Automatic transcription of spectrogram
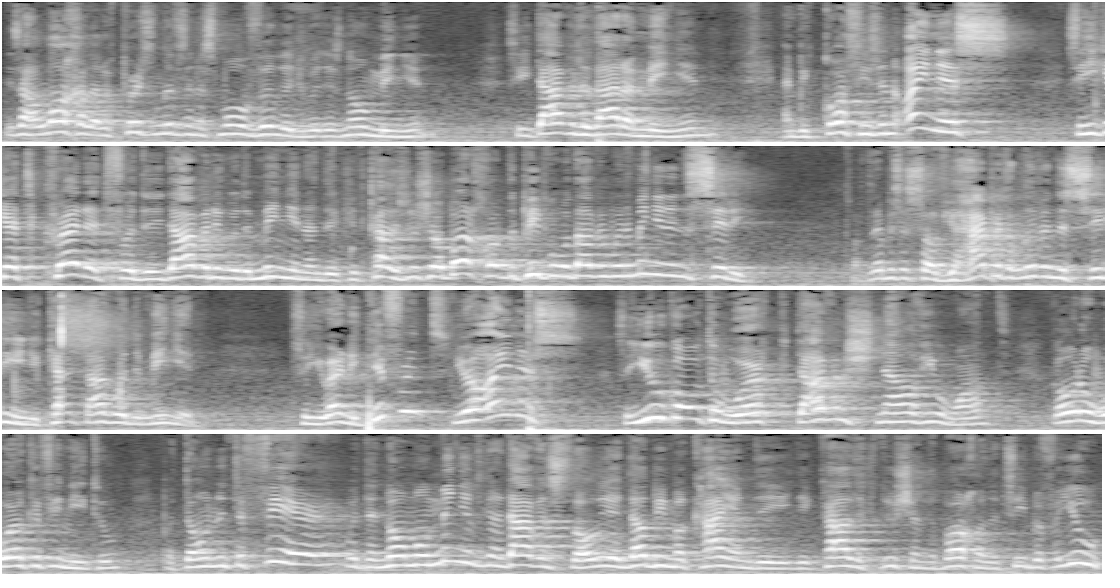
there's a halacha that a person lives in a small village where there's no minion, so he davens without a minion, and because he's an oinus, so he gets credit for the davening with a minion and the Kaddish Baruch of the people who davening with a minion in the city. So the Rebbe says, so if you happen to live in the city and you can't daven with a minion, so you're any different? You're einus. So you go to work, daven schnell if you want, go to work if you need to, but don't interfere with the normal minions going to daven slowly, and they'll be makayim, the, the Kaddish Kedusha and the Baruch and the Tzibah for you,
